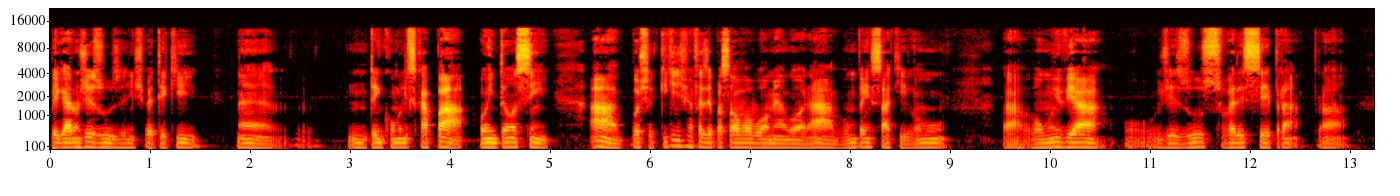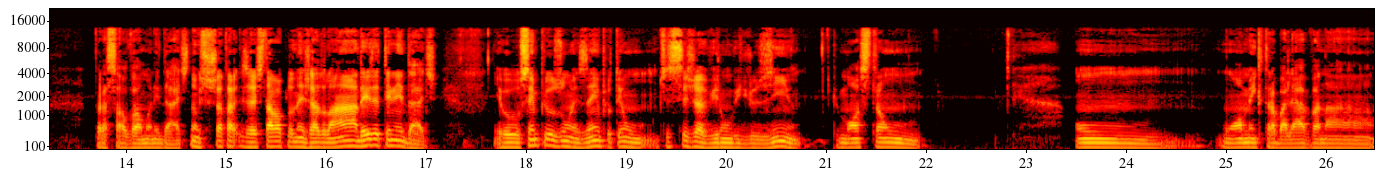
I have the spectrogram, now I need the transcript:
pegaram Jesus, a gente vai ter que, né, não tem como ele escapar. Ou então assim, ah, poxa, o que, que a gente vai fazer para salvar o homem agora? Ah, vamos pensar aqui, vamos, ah, vamos enviar o Jesus vai descer para para salvar a humanidade. Não, isso já, tá, já estava planejado lá desde a eternidade. Eu sempre uso um exemplo, tem um, não sei se vocês já viram um videozinho que mostra um um, um homem que trabalhava na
